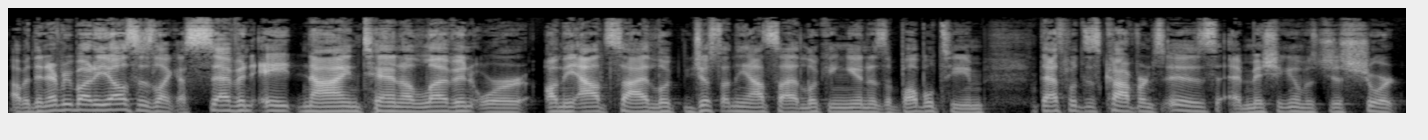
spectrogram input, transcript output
Uh, but then everybody else is like a 7, 8, 9, 10, 11, or on the outside, look just on the outside looking in as a bubble team. That's what this conference is. And Michigan was just short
